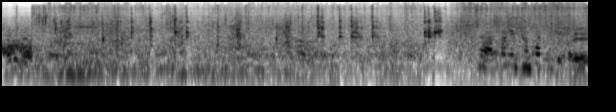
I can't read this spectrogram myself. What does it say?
서로 돼요. 저 아까님 단팥 두 개. 네.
